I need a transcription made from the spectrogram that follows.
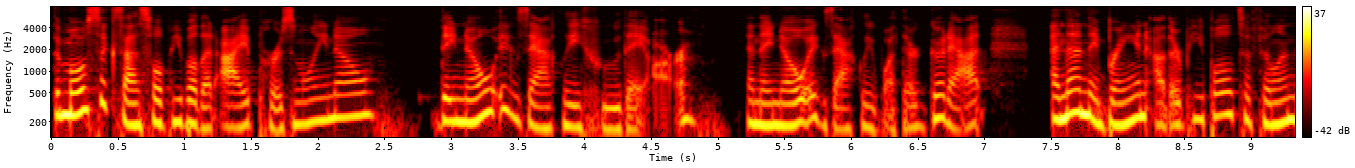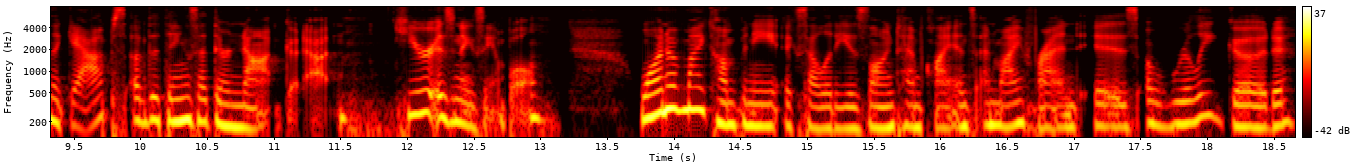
The most successful people that I personally know, they know exactly who they are and they know exactly what they're good at. And then they bring in other people to fill in the gaps of the things that they're not good at. Here is an example. One of my company, Accelity's longtime clients and my friend, is a really good,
